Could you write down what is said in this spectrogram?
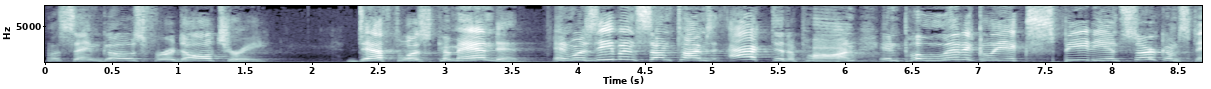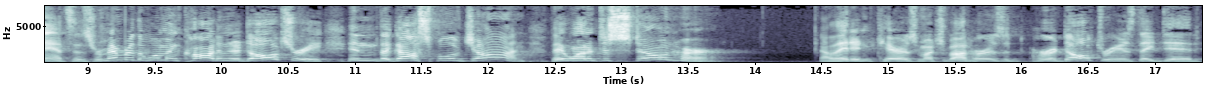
Well, the same goes for adultery. Death was commanded and was even sometimes acted upon in politically expedient circumstances. Remember the woman caught in adultery in the Gospel of John? They wanted to stone her. Now, they didn't care as much about her, as, her adultery as they did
